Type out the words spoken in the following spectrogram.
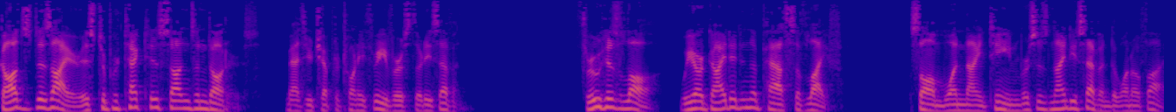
God's desire is to protect his sons and daughters. Matthew chapter 23 verse 37. Through his law, we are guided in the paths of life. Psalm 119, verses 97 to 105,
